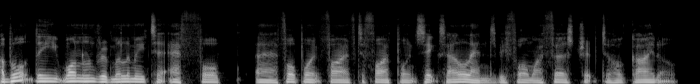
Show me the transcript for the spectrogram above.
I bought the 100mm f4 uh, 4.5 to 5.6 L lens before my first trip to Hokkaido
